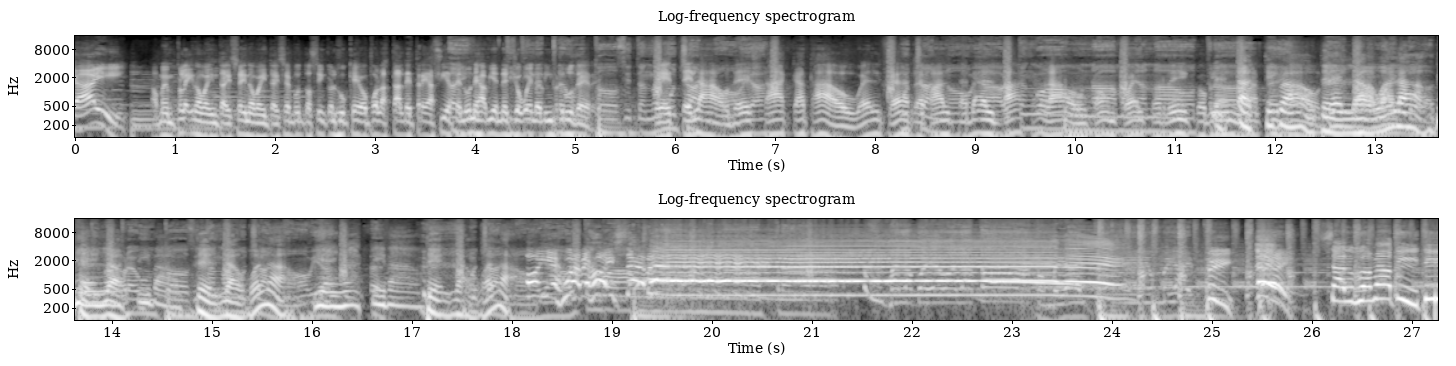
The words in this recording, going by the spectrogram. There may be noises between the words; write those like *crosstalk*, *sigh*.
que hay. Estamos en Play 96, 96.5 el juqueo por las tardes 3 a 7, lunes a viernes, Joel el intruder. De este lado de Zacatau, el que reparte del bacalao con Puerto Rico bien Activado, del lado a lado, del activado, del lado a lado, bien activado. del lado a lado. Hoy es jueves, hoy se ve. Saludame a ti, ti.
